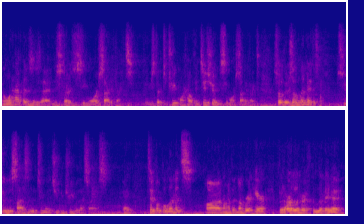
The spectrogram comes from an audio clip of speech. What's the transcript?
And what happens is that you start to see more side effects. You start to treat more healthy tissue and you see more side effects. So there's a limit to the size of the tumor that you can treat with SRS. Okay, typical limits. Are, I don't have the number in here, but our limit, limit at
